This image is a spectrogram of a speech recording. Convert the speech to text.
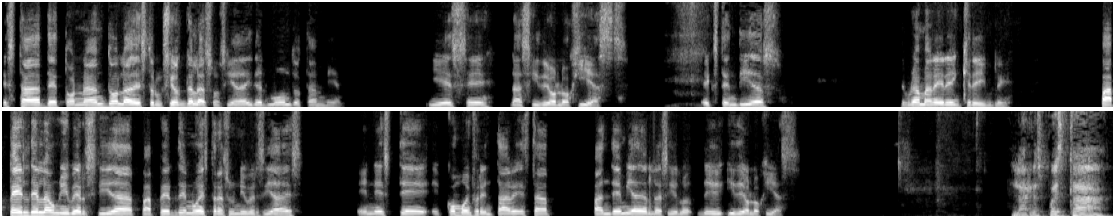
está detonando la destrucción de la sociedad y del mundo también. Y es eh, las ideologías extendidas de una manera increíble. Papel de la universidad, papel de nuestras universidades en este, eh, cómo enfrentar esta pandemia de ideologías? La respuesta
